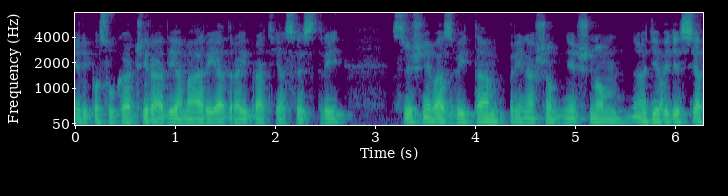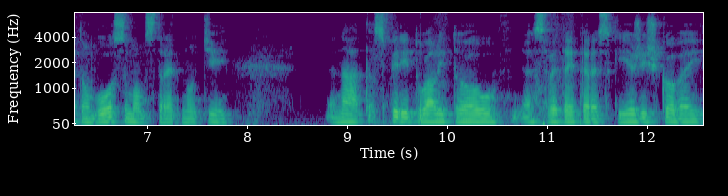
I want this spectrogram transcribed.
Milí poslucháči Rádia Mária, drahí bratia a sestry, srdečne vás vítam pri našom dnešnom 98. stretnutí nad spiritualitou svätej Teresky Ježiškovej.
